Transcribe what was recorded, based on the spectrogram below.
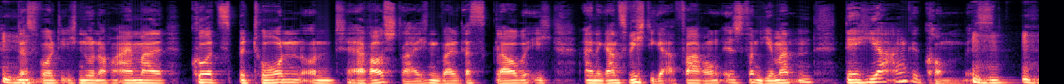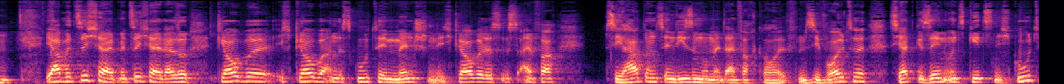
mhm. das wollte ich nur noch einmal kurz betonen und herausstreichen, weil das, glaube ich, eine ganz wichtige Erfahrung ist von jemandem, der hier angekommen ist. Mhm. Mhm. Ja, mit Sicherheit, mit Sicherheit. Also ich glaube, ich glaube an das Gute im Menschen. Ich glaube, das ist einfach Sie hat uns in diesem Moment einfach geholfen. Sie wollte, sie hat gesehen, uns geht's nicht gut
